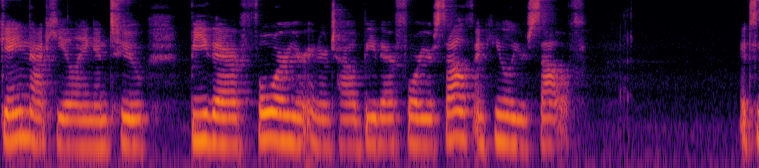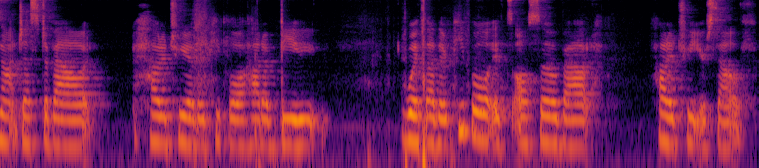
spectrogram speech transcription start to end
gain that healing and to be there for your inner child, be there for yourself and heal yourself? It's not just about how to treat other people, how to be with other people, it's also about how to treat yourself.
